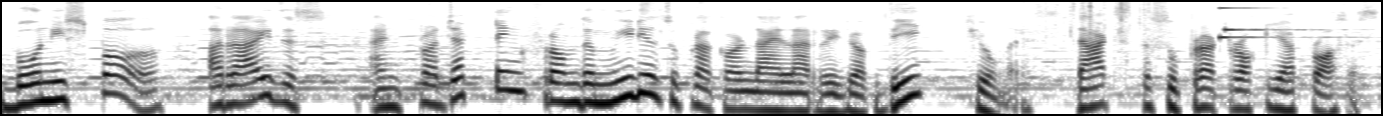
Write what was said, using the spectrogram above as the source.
bony spur arises and projecting from the medial supracondylar ridge of the humerus. That's the supratrochlear process,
